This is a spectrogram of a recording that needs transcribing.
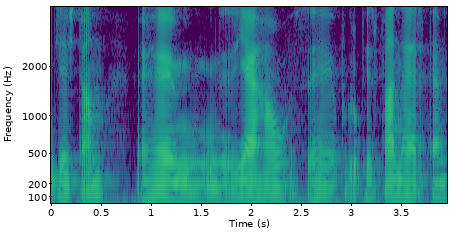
gdzieś tam jechał z, w grupie z Van Aertem.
